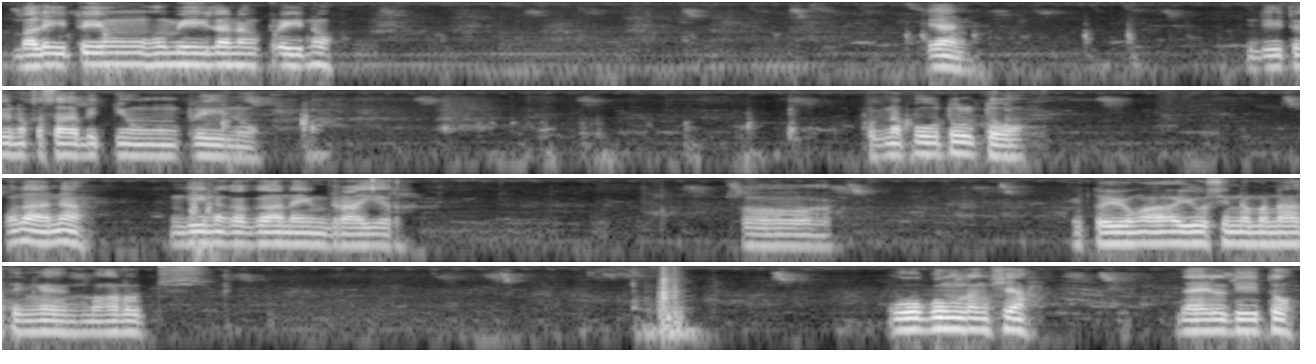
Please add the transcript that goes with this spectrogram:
Bali ito yung humihila ng preno. Yan. Hindi ito nakasabit yung preno. Pag naputol to, wala na. Hindi nakagana yung dryer. So, ito yung aayusin naman natin ngayon mga lods. Ugong lang siya. Dahil dito,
